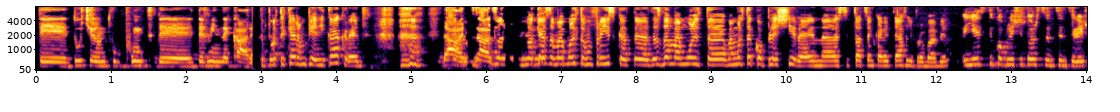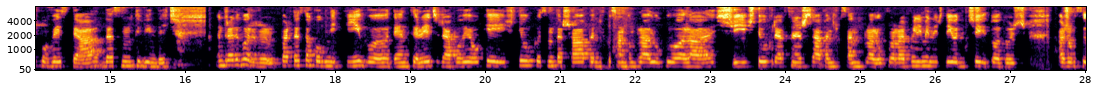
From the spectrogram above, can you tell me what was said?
te duce într-un punct de, de vindecare. Te poate chiar împiedica, cred. Da, exact blochează mai mult în fris, că te, îți dă mai, mult, mai multă copleșire în uh, situația în care te afli, probabil. Este copleșitor să-ți înțelegi povestea, dar să nu te vindeci. Într-adevăr, partea asta cognitivă de înțelegere a povestii, ok, știu că sunt așa pentru că s-a întâmplat lucrul ăla și știu că reacționez așa pentru că s-a întâmplat lucrul ăla, bine, bine, știu eu de ce totuși ajung să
